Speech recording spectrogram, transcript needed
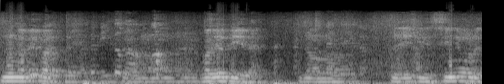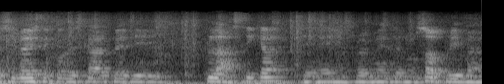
non aveva alternativi, cioè, non, voglio dire, non, il Signore si veste con le scarpe di plastica, e probabilmente non so, prima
